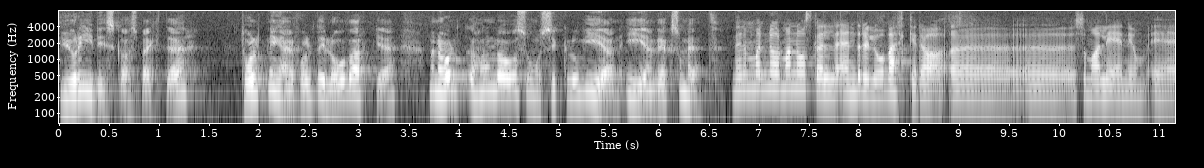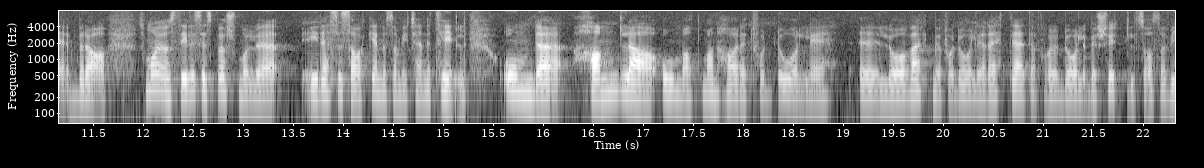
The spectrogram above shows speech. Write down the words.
juridiske aspektet Tolkningen i forhold til lovverket, men det handler også om psykologien i en virksomhet. Men når man nå skal endre lovverket, da, øh, som alle er enige om er bra, så må man stille seg spørsmålet i disse sakene som vi kjenner til, om det handler om at man har et for dårlig øh, lovverk med for dårlige rettigheter, for dårlig beskyttelse osv.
